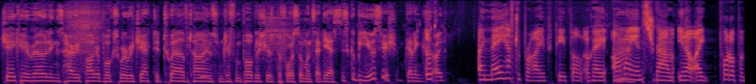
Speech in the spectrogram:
J.K. Rowling's Harry Potter books were rejected twelve times from different publishers before someone said yes. This could be you, Sish. I'm getting Look, excited. I may have to bribe people, okay? On my Hmm. Instagram, you know, I put up a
